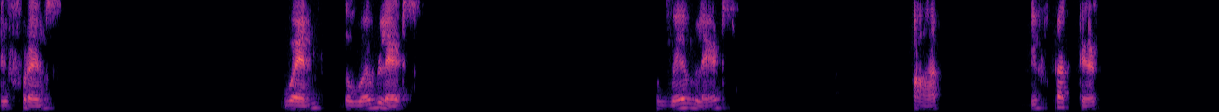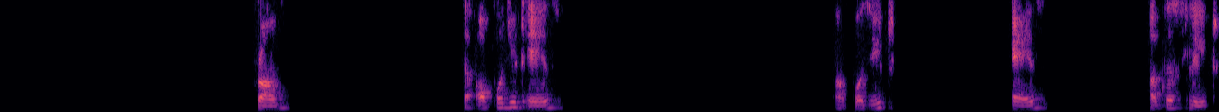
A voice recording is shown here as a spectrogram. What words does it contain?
difference when the wavelets wavelets are diffracted from the opposite edge opposite edge of the slit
